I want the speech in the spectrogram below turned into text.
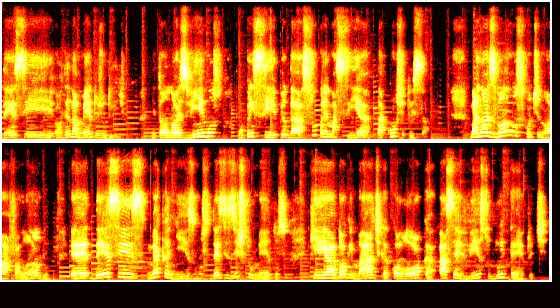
desse ordenamento jurídico. Então nós vimos o princípio da supremacia da Constituição. Mas nós vamos continuar falando é, desses mecanismos, desses instrumentos que a dogmática coloca a serviço do intérprete.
